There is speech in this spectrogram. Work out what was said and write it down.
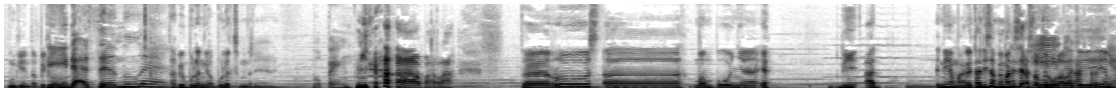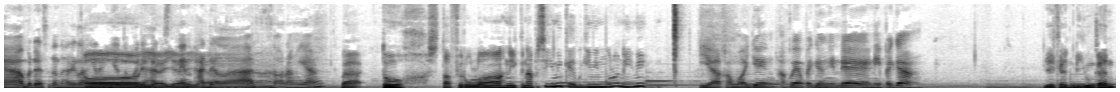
Mungkin, tapi kalau Tidak semua. tapi bulan nggak bulat sebenarnya. Bopeng. Ya parah. Terus eh mempunyai ya di ad- ini yang mana tadi sampai mana sih Astagfirullahaladzim. karakternya berdasarkan hari lahirnya Oh, tuh pada iya, hari iya, Senin iya. adalah seorang yang Mbak tuh Astagfirullah nih kenapa sih ini kayak begini mulu nih ini Iya kamu aja yang aku yang pegangin deh. Nih pegang. Ya kan? Bingung kan?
